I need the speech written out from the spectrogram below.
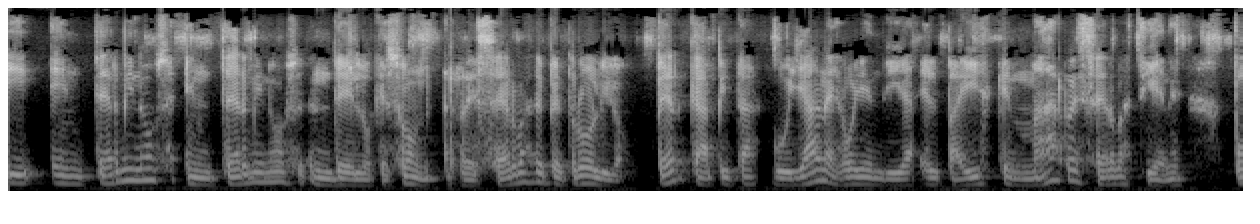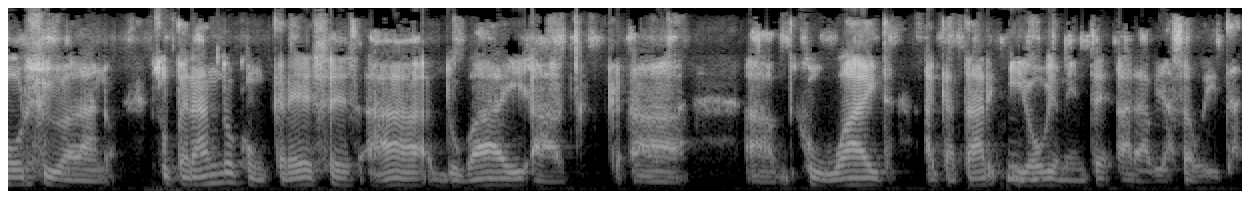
Y en términos, en términos de lo que son reservas de petróleo per cápita, Guyana es hoy en día el país que más reservas tiene por ciudadano, superando con creces a Dubái, a, a Kuwait, a Qatar y obviamente Arabia Saudita.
